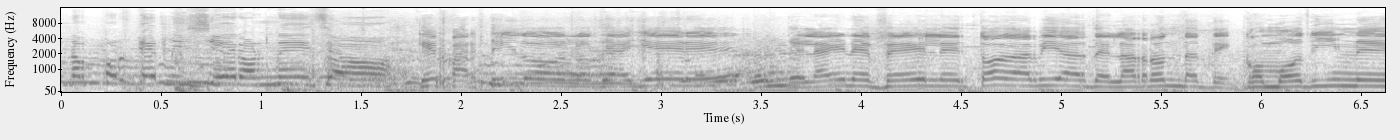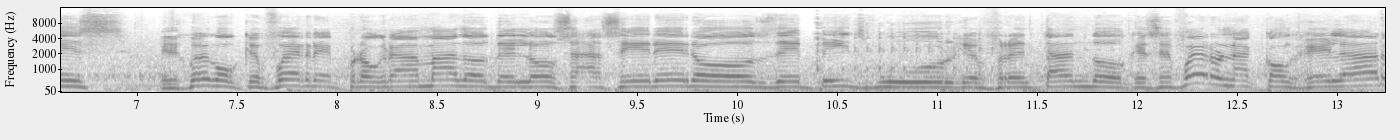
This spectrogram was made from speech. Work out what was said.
bueno, ¿por qué me hicieron eso? ¿Qué partido los de ayer, eh? De la NFL, todavía de la ronda de comodines. El juego que fue reprogramado de los acereros de Pittsburgh enfrentando, que se fueron a congelar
